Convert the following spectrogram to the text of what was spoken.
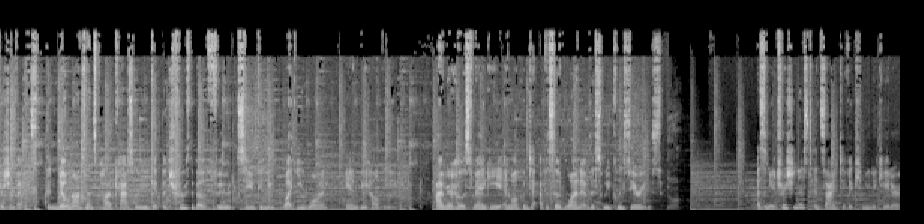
Nutrition Bites, the no nonsense podcast where you get the truth about food so you can eat what you want and be healthy. I'm your host, Maggie, and welcome to episode one of this weekly series. As a nutritionist and scientific communicator,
